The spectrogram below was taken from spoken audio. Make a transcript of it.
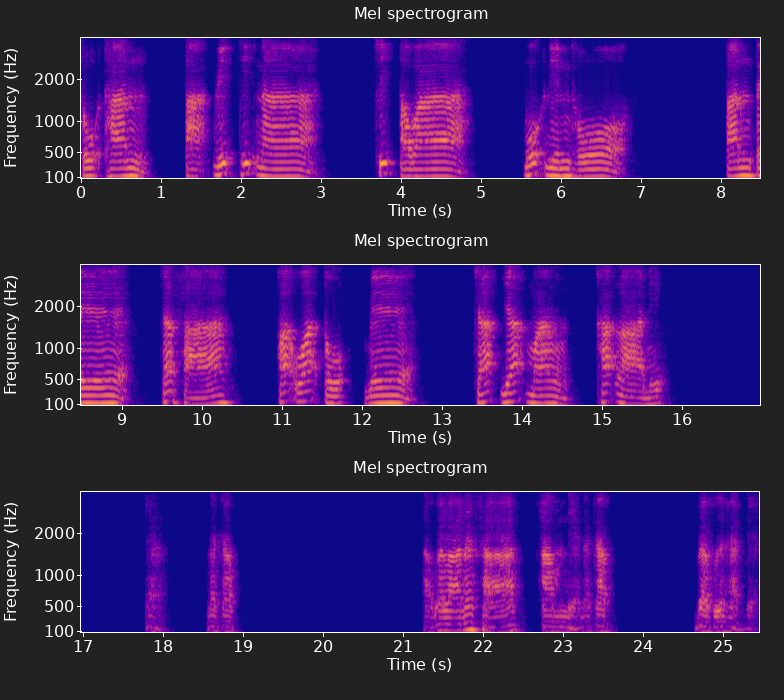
สุทันตะวิธินา ชิตวา มุนินโท ตันเต ชะสาภวะตุเม ชะยะมังคะลานินะครับเวลานักศึกษาทำเนี่ยนะครับ แบบฝึกหัดเนี่ย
